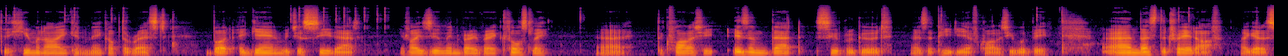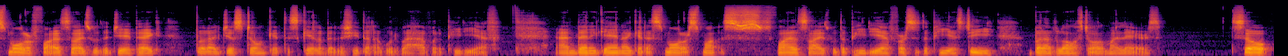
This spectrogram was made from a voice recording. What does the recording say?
the human eye can make up the rest. But again, we just see that if I zoom in very, very closely, uh, the quality isn't that super good as a PDF quality would be. And that's the trade-off. I get a smaller file size with a JPEG, but I just don't get the scalability that I would have with a PDF. And then again, I get a smaller sm file size with the PDF versus the PSD, but I've lost all my layers. So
